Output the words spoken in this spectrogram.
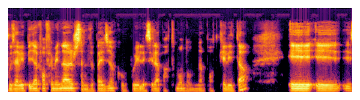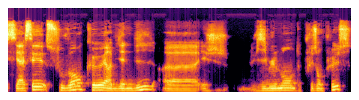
vous avez payé un forfait ménage, ça ne veut pas dire que vous pouvez laisser l'appartement dans n'importe quel état. Et, c'est assez souvent que Airbnb, euh, et visiblement de plus en plus,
